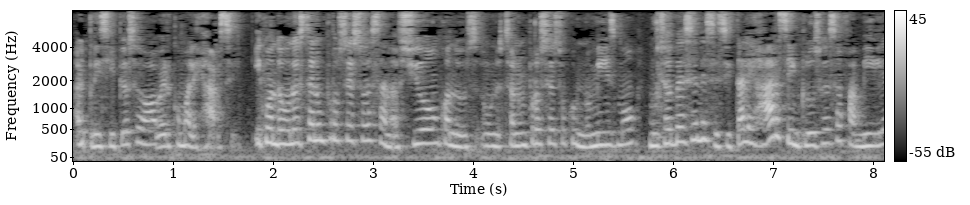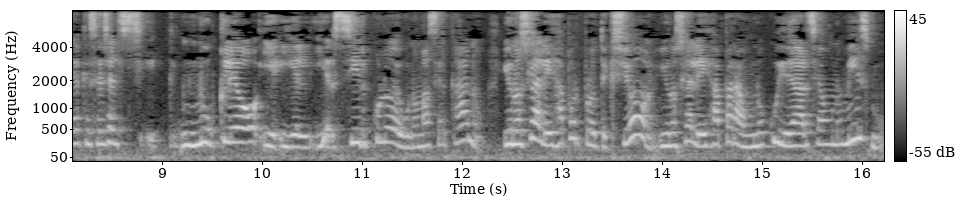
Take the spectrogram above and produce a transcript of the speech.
al principio se va a ver como alejarse. Y cuando uno está en un proceso de sanación, cuando uno está en un proceso con uno mismo, muchas veces necesita alejarse incluso de esa familia, que ese es el núcleo y, el, y el círculo de uno más cercano. Y uno se aleja por protección y uno se aleja para uno cuidarse a uno mismo.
